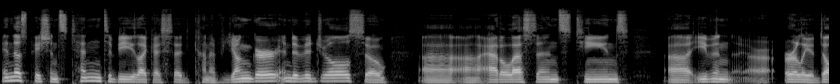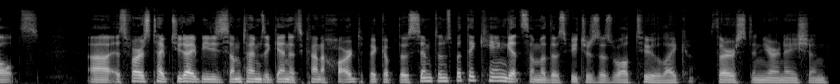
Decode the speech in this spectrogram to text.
And those patients tend to be, like I said, kind of younger individuals, so uh, uh, adolescents, teens, uh, even uh, early adults. Uh, as far as type 2 diabetes, sometimes again it's kind of hard to pick up those symptoms, but they can get some of those features as well too, like thirst and urination.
